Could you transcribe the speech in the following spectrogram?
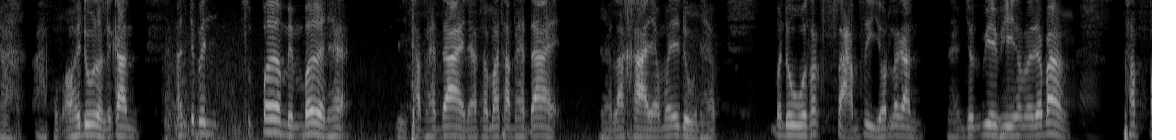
นะอะผมเอาให้ดูหน่อยละกัน อันจะเป็นซูเปอร์เมมเบอร์นะฮะ นี่ทำแพทได้นะ สามารถทำแพทได้นะราคายังไม่ได้ดูนะครับ มาดูสักสามสี่ยศแล้วกันนะยศ VIP ทำอะไรได้บ้าง ทับไฟ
